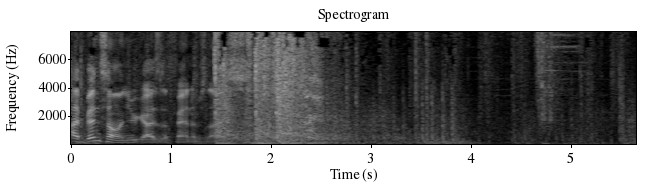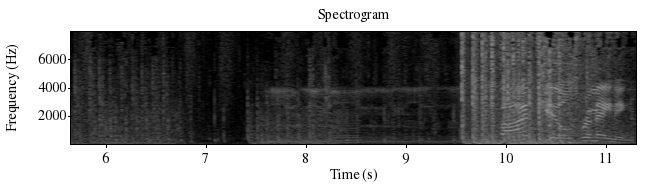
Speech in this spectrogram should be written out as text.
I've been telling you guys the Phantom's nice. Five kills remaining.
